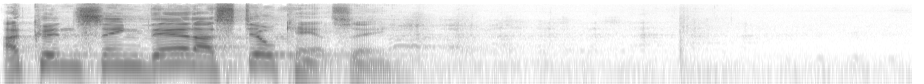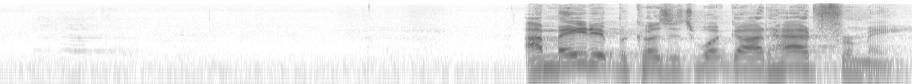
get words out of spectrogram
I couldn't sing then, I still can't sing. I made it because it's what God had for me.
